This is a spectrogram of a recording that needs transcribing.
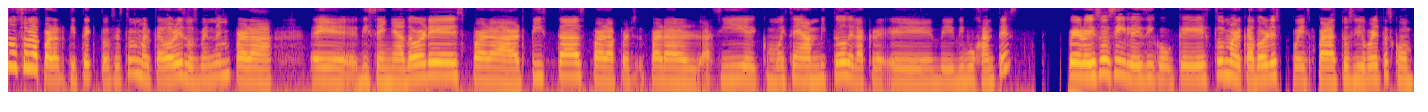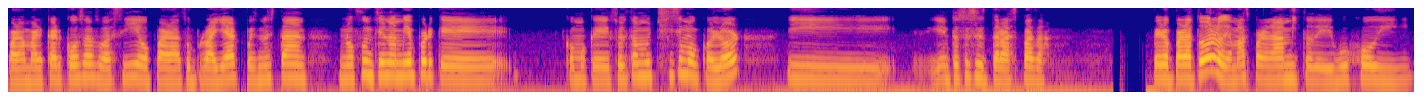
no solo para arquitectos, estos marcadores los venden para eh, diseñadores, para artistas, para, para así como ese ámbito de, la, eh, de dibujantes. Pero eso sí, les digo que estos marcadores, pues para tus libretas, como para marcar cosas o así, o para subrayar, pues no están, no funcionan bien porque como que sueltan muchísimo color y, y entonces se traspasa. Pero para todo lo demás, para el ámbito de dibujo y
